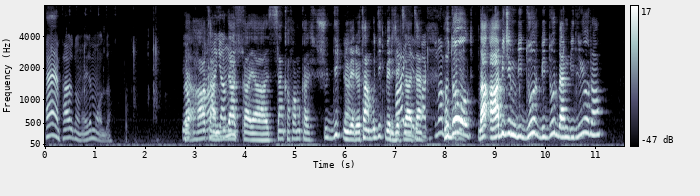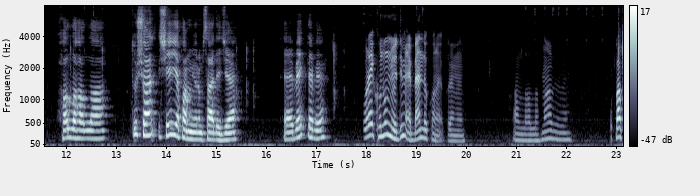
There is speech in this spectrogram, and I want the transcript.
He pardon öyle mi oldu? Ya Hakan aa, bir yanlış. dakika ya. Sen kafamı karış. Şu dik mi Ya. veriyor? Tamam bu dik verecek Hayır, zaten. bak buna bu da oldu. La abicim bir dur bir dur ben biliyorum. Allah Allah. Dur şu an şey yapamıyorum sadece. Ee, bekle bir. Oraya konulmuyor değil mi? E, ben de konu koyamadım. Allah Allah ne yapıyor be? Bak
